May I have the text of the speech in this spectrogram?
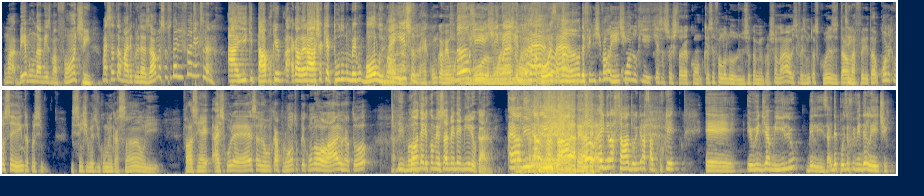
uma bebam da mesma fonte, Sim. mas Santa Maria e Cruz das Almas são cidades diferentes, cara. Aí que tá, porque a galera acha que é tudo no mesmo bolo, irmão. É isso. Recôncavo é um, Não, é um gente, bolo, não, não é é, tudo não a é. mesma é, coisa. não é. Não, definitivamente. Quando, quando que, que essa sua história com. Porque você falou do, do seu caminho profissional, e você fez muitas coisas e tal, Sim. na feira e tal. Quando que você entra pra esse, esse sentimento de comunicação e fala assim, a, a escolha é essa, eu já vou ficar pronto, porque quando rolar eu já tô. Irmão, Quando ele começou a vender milho, cara. É ali, ali já. Não, é engraçado, é engraçado, porque é, eu vendia milho, beleza. Aí depois eu fui vender leite.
